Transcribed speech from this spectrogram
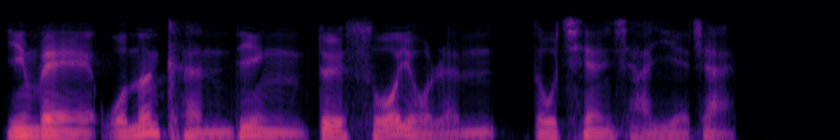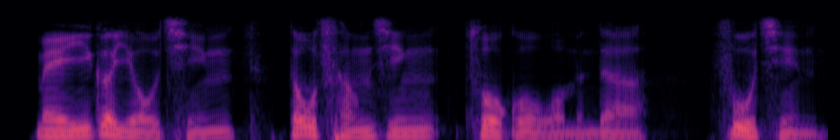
因为我们肯定对所有人都欠下业债，每一个友情都曾经做过我们的父亲、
